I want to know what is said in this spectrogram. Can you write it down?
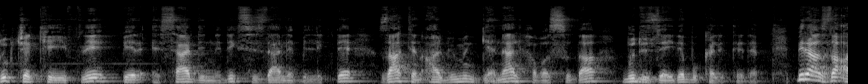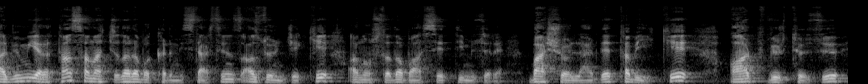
oldukça keyifli bir eser dinledik sizlerle birlikte. Zaten albümün genel havası da bu düzeyde bu kalitede. Biraz da albümü yaratan sanatçılara bakarım isterseniz az önceki anonsta da bahsettiğim üzere. Başrollerde tabii ki arp virtüözü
